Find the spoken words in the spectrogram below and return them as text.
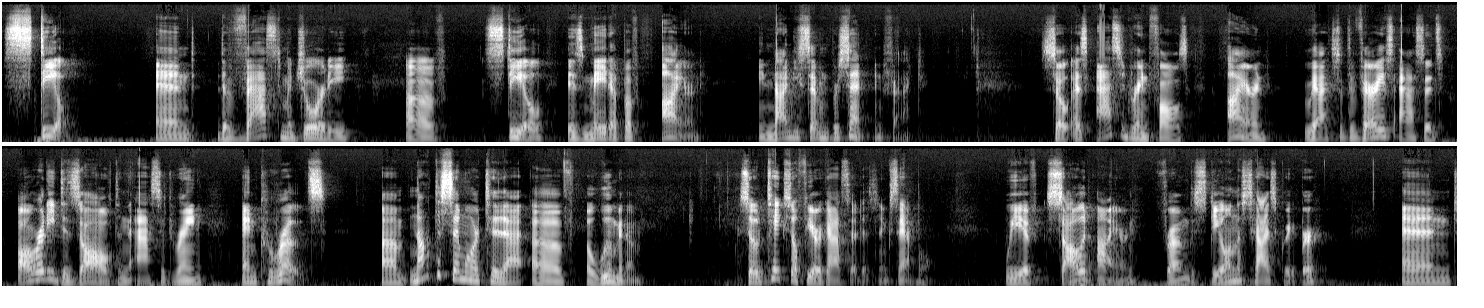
steel. And the vast majority of steel is made up of iron, 97% in fact. So as acid rain falls, iron reacts with the various acids already dissolved in acid rain and corrodes, um, not dissimilar to that of aluminum. So take sulfuric acid as an example. We have solid iron from the steel in the skyscraper, and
